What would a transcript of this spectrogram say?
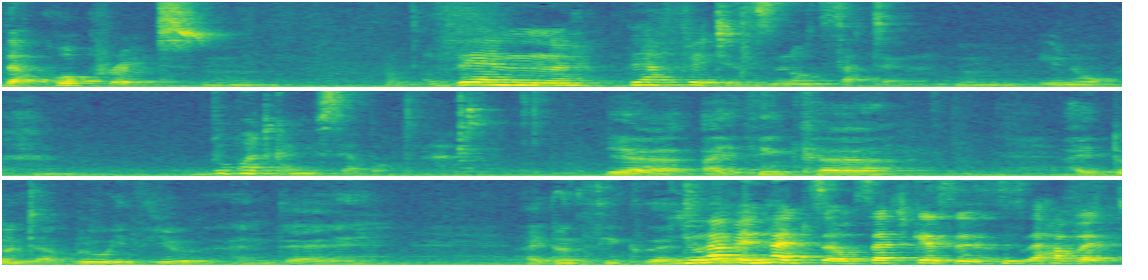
the corporate then their fate is not certain you know. What can you say about that? Yeah, I think uh, I don't agree with you, and uh, I don't think that you haven't had of such cases Harvard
